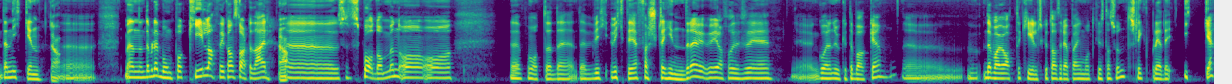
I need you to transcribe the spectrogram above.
den gikk inn. Ja. Uh, Men det ble bom på Kiel, da. Vi kan starte der. Ja. Uh, Spådommen og, og på en måte det, det vik- viktige første hinderet, iallfall hvis vi går en uke tilbake. Eh, Det var jo at Kiel skulle ta tre poeng mot Kristiansund. Slikt ble det ikke.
